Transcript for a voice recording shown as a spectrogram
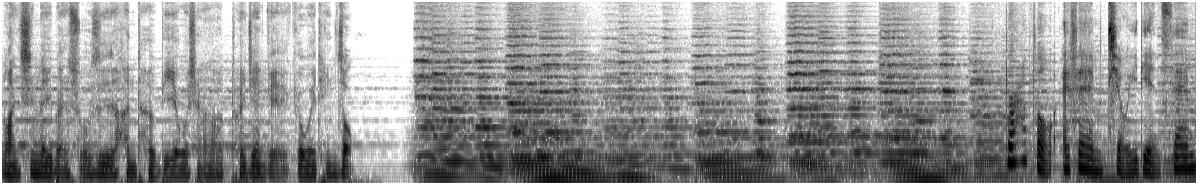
暖心的一本书，是很特别，我想要推荐给各位听众。Bravo FM 九一点三，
